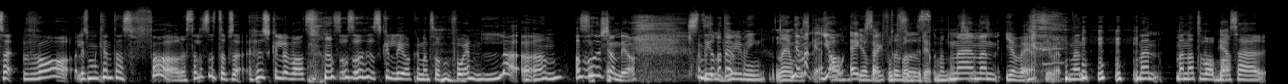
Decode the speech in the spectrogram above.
så här, var, liksom man kan inte ens föreställa sig typ så här, hur skulle det vara, alltså, så, hur skulle jag kunna få en lön? Alltså så kände jag. Still men, dreaming. Nej, men, jo, ja, exakt, jag vet precis. Det, men Nej, men jag vet. Jag vet. Men, men, men att det var bara ja. så här,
